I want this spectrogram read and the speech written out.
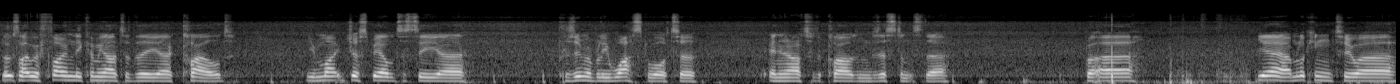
Looks like we're finally coming out of the uh, cloud. You might just be able to see uh, presumably Wastwater in and out of the cloud in the distance there. But uh, yeah, I'm looking to uh,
